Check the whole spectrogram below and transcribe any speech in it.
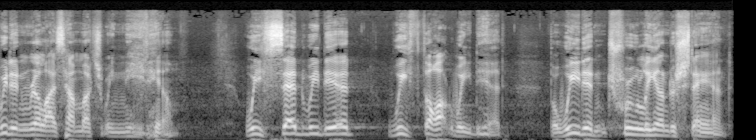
We didn't realize how much we need Him. We said we did, we thought we did, but we didn't truly understand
